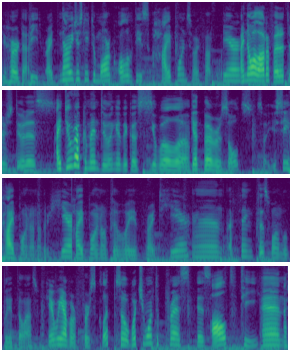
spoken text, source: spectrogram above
You heard that beat, right? Now you just need to mark all of these high points. So I found one here. I know a lot of editors do this. I do recommend doing it because you will uh, get better results. So you see high point another here, high point of the wave right here, and I think this one will be the last one. Here we have our first clip. So what you want to press is Alt T, and a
